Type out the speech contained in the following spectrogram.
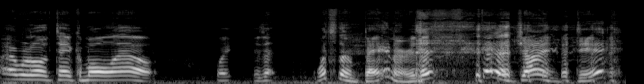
I we're gonna take them all out. Wait, is that what's their banner? Is it is that a giant dick?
